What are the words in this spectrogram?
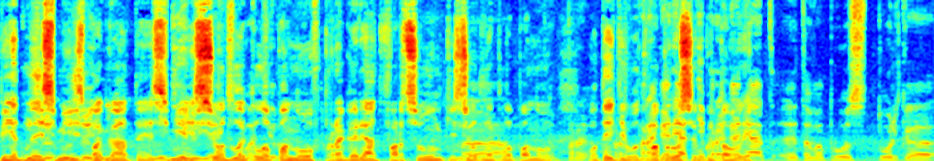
Бедная уже- смесь, уже богатая смесь, седла клапанов, прогорят форсунки, седла клапанов. про- Вот эти про- вот прогорят, вопросы не бытовые. прогорят, это вопрос только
